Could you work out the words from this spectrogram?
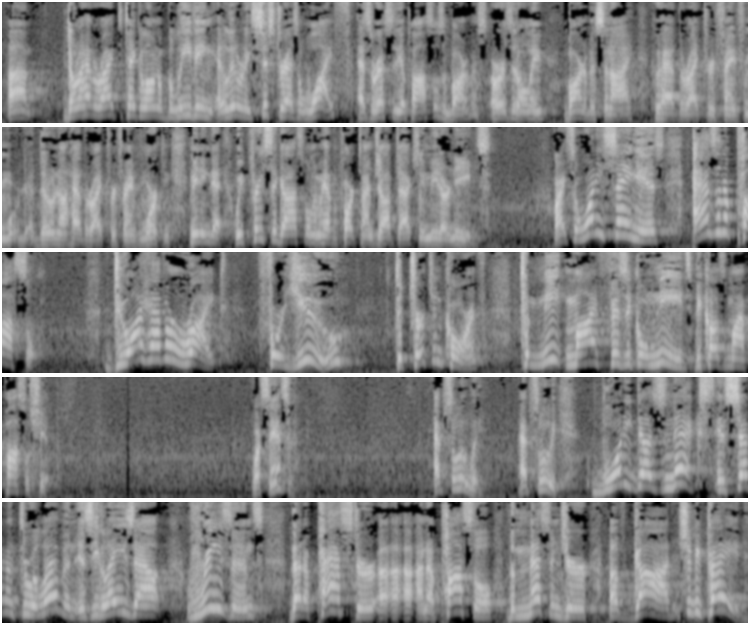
Um, don't I have a right to take along a believing, uh, literally, sister as a wife, as the rest of the apostles and Barnabas? Or is it only Barnabas and I who have the right to refrain from, uh, do not have the right to refrain from working? Meaning that we preach the gospel and we have a part time job to actually meet our needs. All right, so what he's saying is, as an apostle, do I have a right for you, the church in Corinth, to meet my physical needs because of my apostleship? What's the answer? Absolutely. Absolutely. What he does next in 7 through 11 is he lays out reasons that a pastor, uh, uh, an apostle, the messenger of God should be paid.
